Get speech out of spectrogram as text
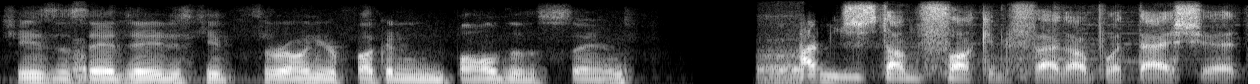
Jesus, AJ, you just keep throwing your fucking ball to the sand. I'm just I'm fucking fed up with that shit.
